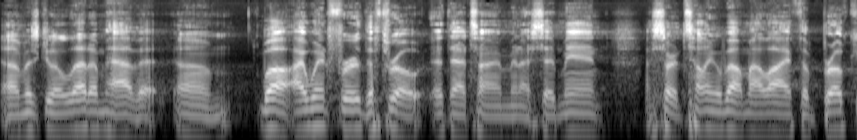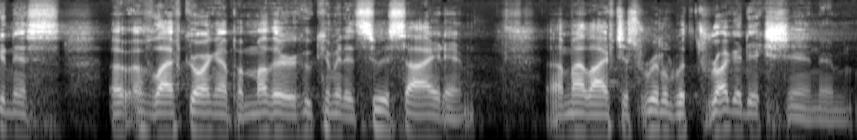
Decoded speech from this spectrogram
I'm just going to let him have it. Um, well, I went for the throat at that time, and I said, Man, I started telling him about my life, the brokenness of, of life growing up, a mother who committed suicide, and uh, my life just riddled with drug addiction and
